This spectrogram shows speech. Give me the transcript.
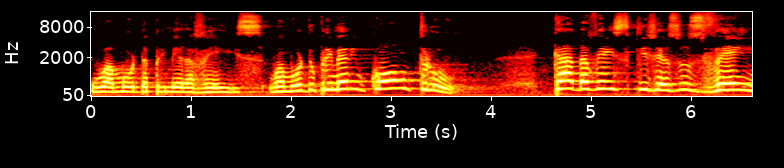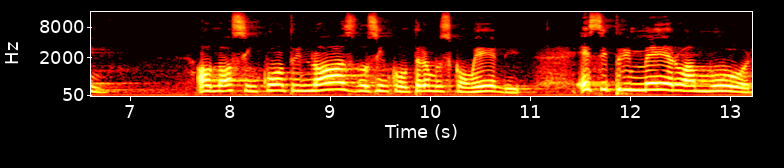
O amor da primeira vez, o amor do primeiro encontro. Cada vez que Jesus vem ao nosso encontro e nós nos encontramos com Ele, esse primeiro amor,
